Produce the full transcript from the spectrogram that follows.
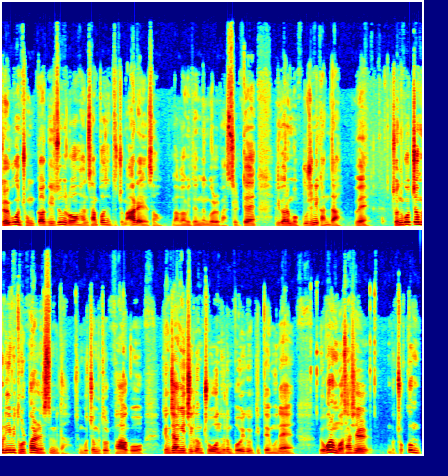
결국은 종가 기준으로 한 3%좀 아래에서 마감이 되는 걸 봤을 때 이거는 뭐 꾸준히 간다. 왜? 전고점을 이미 돌파를 했습니다. 전고점을 돌파하고 굉장히 지금 좋은 흐름 보이고 있기 때문에 요거는 뭐 사실 뭐 조금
